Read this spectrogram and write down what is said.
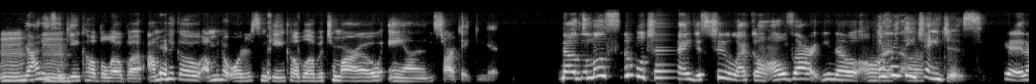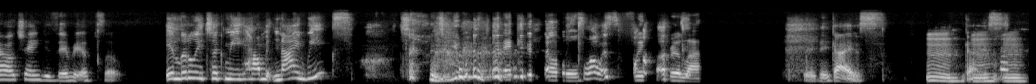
mm, Y'all need some mm. ginkgo biloba. I'm gonna go. I'm gonna order some ginkgo biloba tomorrow and start taking it. No, the little simple changes too, like on Ozark, you know, on Everything uh, changes. Yeah, it all changes every episode. It literally took me how many nine weeks. Slow as fuck. Guys, Mm, Guys. mm, mm.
